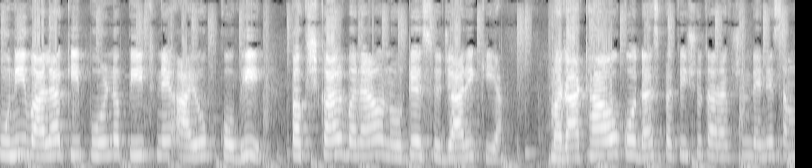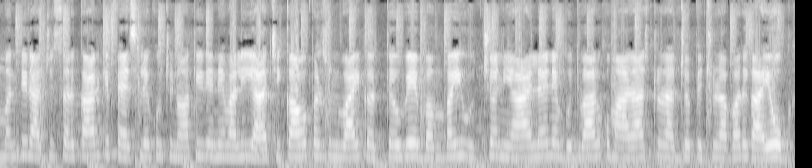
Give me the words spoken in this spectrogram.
उनीवाला की पूर्ण पीठ ने आयोग को भी पक्षकार बनाया और नोटिस जारी किया। मराठाओं को 10 प्रतिशत आरक्षण देने संबंधी राज्य सरकार के फैसले को चुनौती देने वाली याचिकाओं पर सुनवाई करते हुए बम्बई उच्च न्यायालय ने बुधवार को महाराष्ट्र राज्य पिछड़ा वर्ग आयोग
